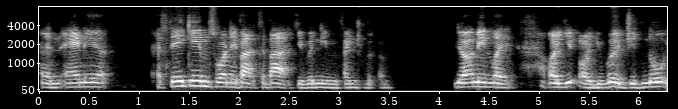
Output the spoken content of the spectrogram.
and any if they games weren't back to back, you wouldn't even think about them. You know what I mean? Like, or you or you would, you'd know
